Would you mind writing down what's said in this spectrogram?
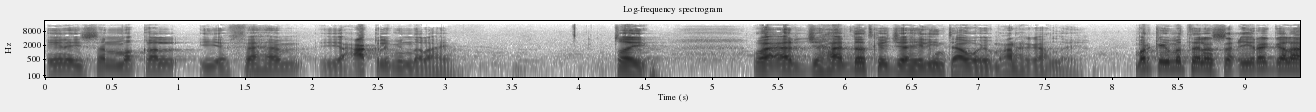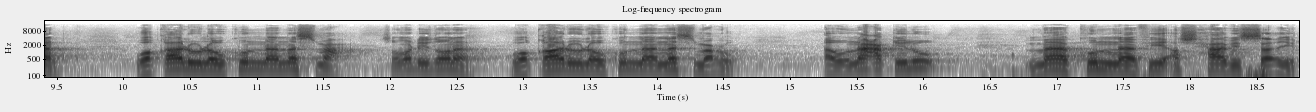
inaysan maqal iyo faham iyo aqal minna lahayn طيب. والجهال ذاتك الجاهلين تاوي معناها قال الله. مركي مثلا سعيرة قالان وقالوا لو كنا نسمع صمدي دونا وقالوا لو كنا نسمع أو نعقل ما كنا في أصحاب السعير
